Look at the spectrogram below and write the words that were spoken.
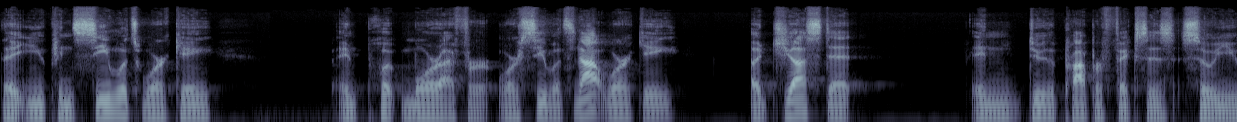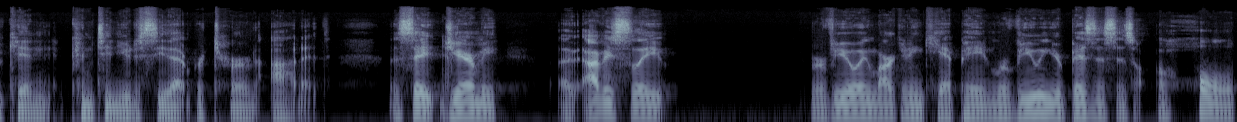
that you can see what's working and put more effort, or see what's not working, adjust it, and do the proper fixes so you can continue to see that return on it. Let's say, Jeremy, uh, obviously reviewing marketing campaign, reviewing your business as a whole,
